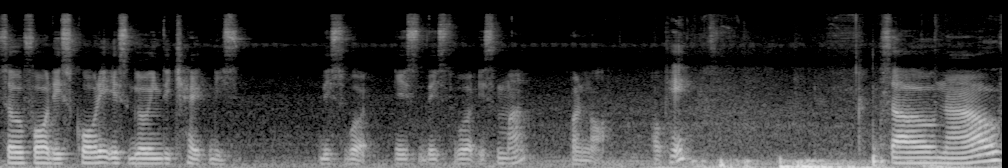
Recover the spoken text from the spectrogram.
So for this query is going to check this this word. Is this word is marked or not? Okay? So now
